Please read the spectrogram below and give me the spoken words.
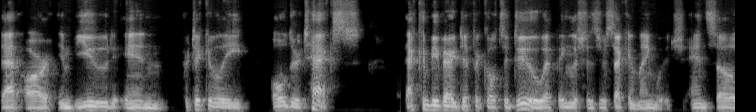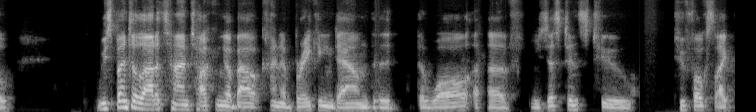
that are imbued in particularly older texts that can be very difficult to do if english is your second language. And so we spent a lot of time talking about kind of breaking down the the wall of resistance to to folks like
